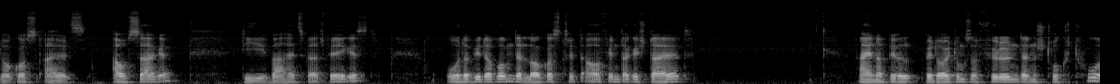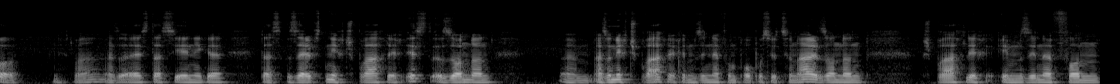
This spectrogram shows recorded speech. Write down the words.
Logos als Aussage, die wahrheitswertfähig ist. Oder wiederum, der Logos tritt auf in der Gestalt einer bedeutungserfüllenden Struktur. Also er ist dasjenige, das selbst nicht sprachlich ist, sondern, ähm, also nicht sprachlich im Sinne von propositional, sondern sprachlich im Sinne von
